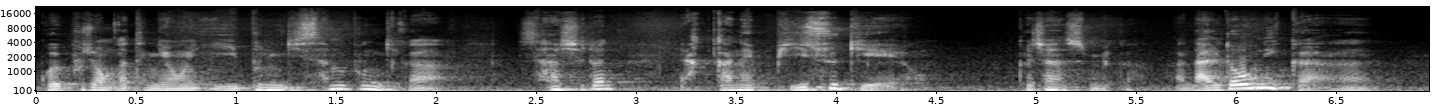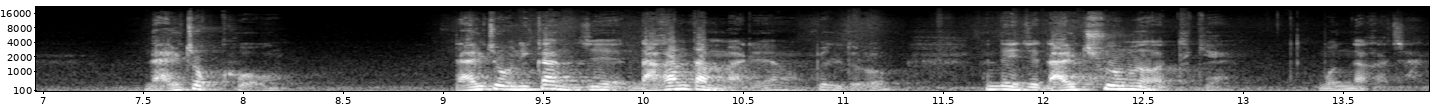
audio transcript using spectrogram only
골프존 같은 경우는 2분기, 3분기가 사실은 약간의 비수기예요. 그렇지 않습니까? 아, 날 더우니까 날 좋고 날 좋으니까 이제 나간단 말이에요. 필드로. 근데 이제 날 추우면 어떻게? 못 나가잖아.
